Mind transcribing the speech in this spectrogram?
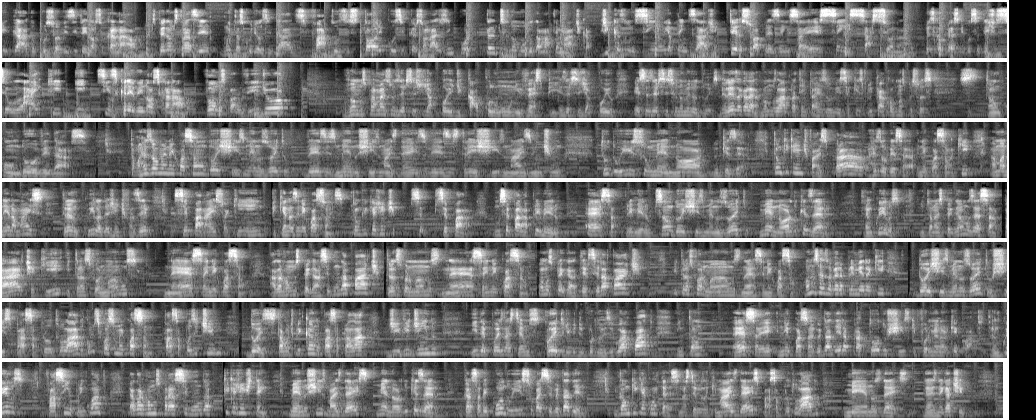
Obrigado por sua visita em nosso canal. Esperamos trazer muitas curiosidades, fatos históricos e personagens importantes no mundo da matemática, dicas de ensino e aprendizagem. Ter sua presença é sensacional. Por isso que eu peço que você deixe seu like e se inscreva em nosso canal. Vamos para o vídeo. Vamos para mais um exercício de apoio de cálculo 1 Univesp, exercício de apoio, esse exercício número 2. Beleza, galera? Vamos lá para tentar resolver isso aqui, explicar com algumas pessoas estão com dúvidas. Então, resolvendo a equação 2x menos 8 vezes menos x mais 10 vezes 3x mais 21 tudo isso menor do que zero. Então o que, que a gente faz? Para resolver essa equação aqui, a maneira mais tranquila da gente fazer é separar isso aqui em pequenas inequações. Então o que, que a gente separa? Vamos separar primeiro essa primeira opção, 2x menos 8, menor do que zero. Tranquilos? Então nós pegamos essa parte aqui e transformamos nessa inequação. Agora vamos pegar a segunda parte, transformamos nessa inequação. Vamos pegar a terceira parte e transformamos nessa inequação. Vamos resolver a primeira aqui, 2x menos 8, o x passa para o outro lado, como se fosse uma equação. Passa positivo, 2 está multiplicando, passa para lá, dividindo, e depois nós temos 8 dividido por 2 igual a 4, então essa inequação é verdadeira para todo x que for menor que 4. Tranquilos? Facinho por enquanto. E agora vamos para a segunda. O que, que a gente tem? Menos x mais 10 menor do que zero. Eu quero saber quando isso vai ser verdadeiro. Então o que, que acontece? Nós temos aqui mais 10, passa para o outro lado, menos 10, 10 negativo.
